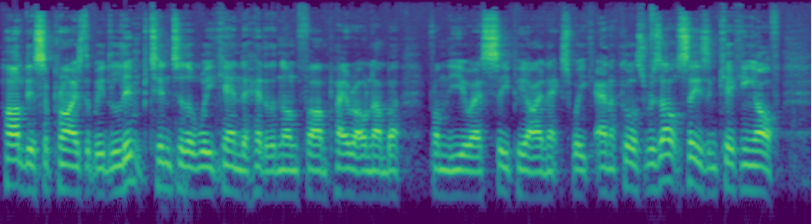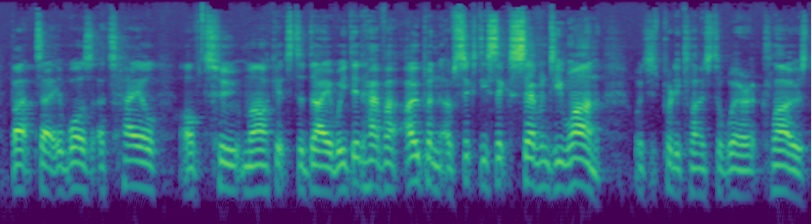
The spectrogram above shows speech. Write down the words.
hardly a surprise that we limped into the weekend ahead of the non farm payroll number from the US CPI next week. And of course, results season kicking off. But uh, it was a tale of two markets today. We did have an open of 66.71, which is pretty close to where it closed.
